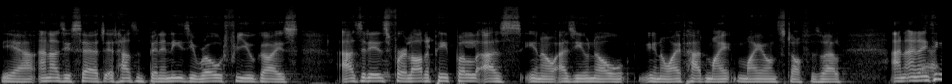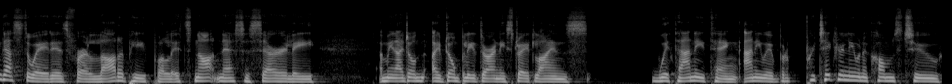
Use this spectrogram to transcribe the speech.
Yeah, and as you said, it hasn't been an easy road for you guys, as it is for a lot of people. As you know, as you know, you know, I've had my my own stuff as well, and and I think that's the way it is for a lot of people. It's not necessarily. I mean, I don't I don't believe there are any straight lines with anything anyway, but particularly when it comes to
